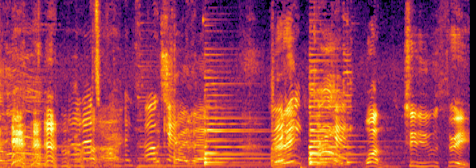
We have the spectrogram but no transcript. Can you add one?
Hello. No, that's fine. Okay. Let's Okay. try that. Ready? Okay. One, two, three.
